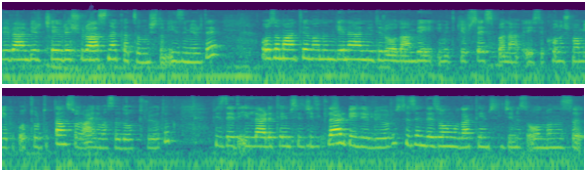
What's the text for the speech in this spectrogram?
ve ben bir çevre şurasına katılmıştım İzmir'de. O zaman Tema'nın genel müdürü olan Bey Ümit Gürses bana işte konuşmamı yapıp oturduktan sonra aynı masada oturuyorduk. Biz dedi illerde temsilcilikler belirliyoruz. Sizin de Zonguldak temsilcimiz olmanızı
